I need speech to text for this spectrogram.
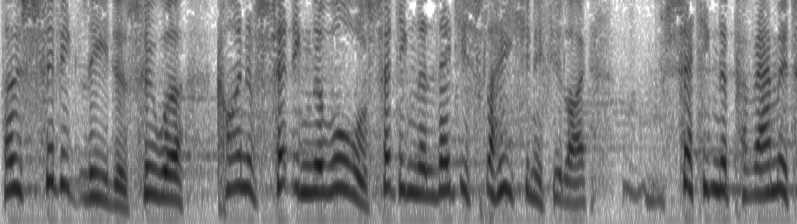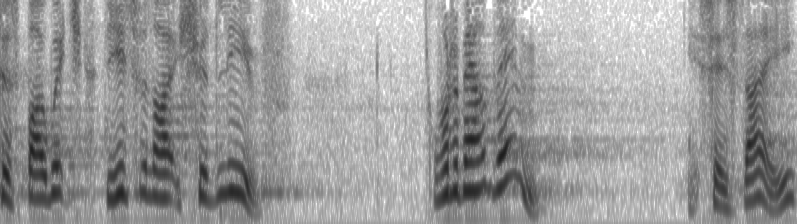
those civic leaders who were kind of setting the rules, setting the legislation, if you like, setting the parameters by which the Israelites should live. What about them? It says they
